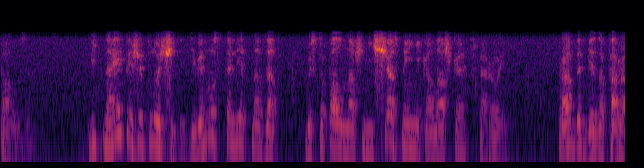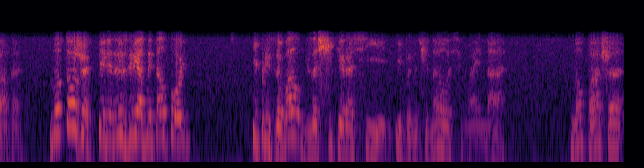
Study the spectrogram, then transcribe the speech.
Пауза. Ведь на этой же площади 90 лет назад выступал наш несчастный Николашка II. Правда, без аппарата, но тоже перед изрядной толпой, и призывал к защите России, ибо начиналась война. Но Паша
